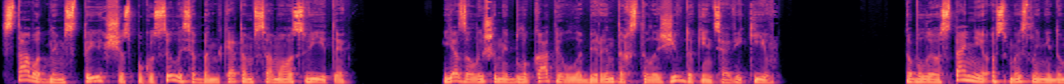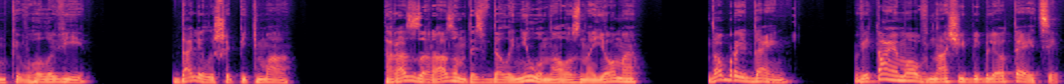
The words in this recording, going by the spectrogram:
став одним з тих, що спокусилися бенкетом самоосвіти. Я залишений блукати у лабіринтах стележів до кінця віків. То були останні осмислені думки в голові, далі лише пітьма. Та раз за разом десь вдалині лунало знайоме Добрий день. Вітаємо в нашій бібліотеці.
